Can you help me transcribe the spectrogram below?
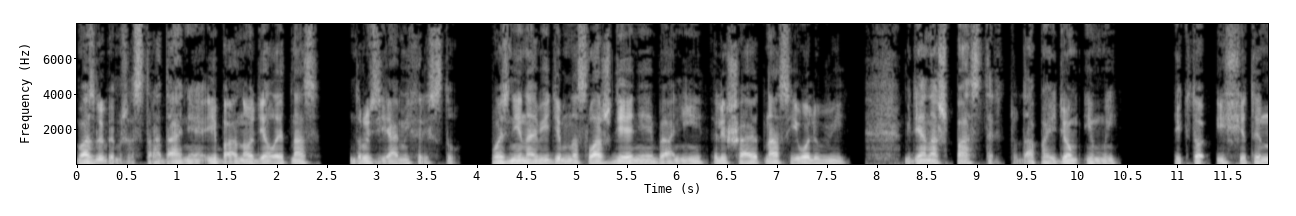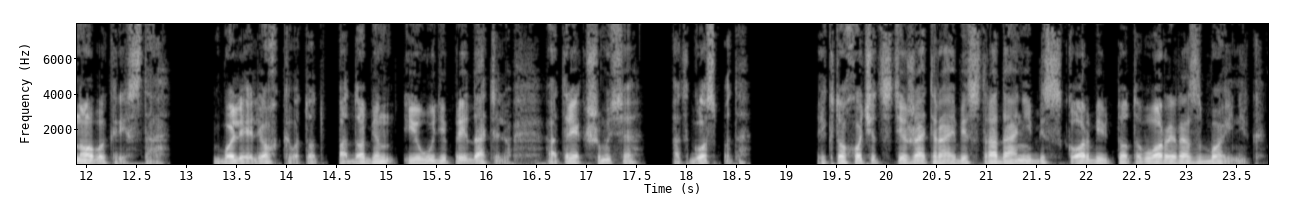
Возлюбим же страдания, ибо оно делает нас друзьями Христу. Возненавидим наслаждение, ибо они лишают нас его любви. Где наш пастырь, туда пойдем и мы. И кто ищет иного креста, более легкого, тот подобен Иуде-предателю, отрекшемуся от Господа. И кто хочет стяжать рай без страданий, без скорби, тот вор и разбойник.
